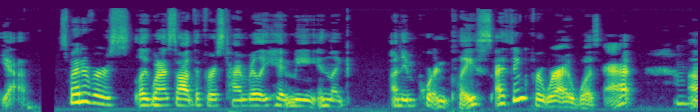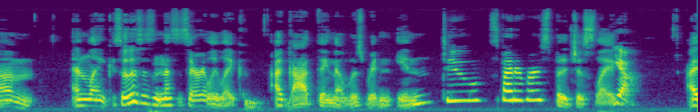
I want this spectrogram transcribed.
Yeah. Spider Verse, like when I saw it the first time, really hit me in like an important place, I think, for where I was at. Mm-hmm. Um and like so this isn't necessarily like a god thing that was written into Spider Verse, but it just like yeah. I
